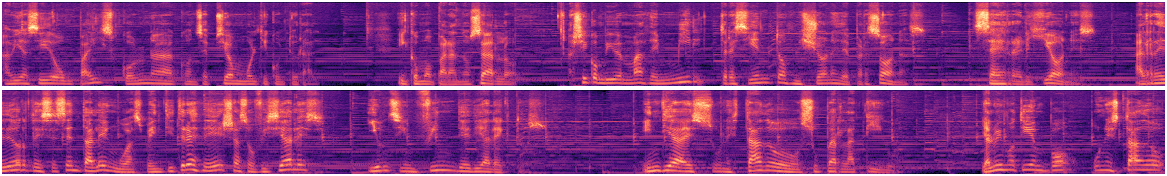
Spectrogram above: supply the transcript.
había sido un país con una concepción multicultural. Y como para no serlo, allí conviven más de 1.300 millones de personas, 6 religiones, alrededor de 60 lenguas, 23 de ellas oficiales y un sinfín de dialectos. India es un estado superlativo y al mismo tiempo un estado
